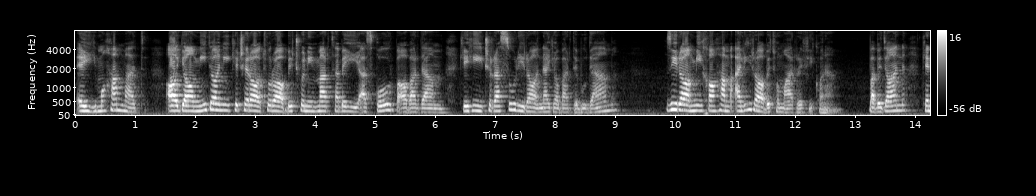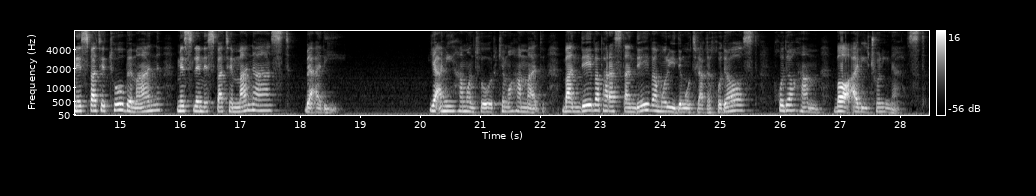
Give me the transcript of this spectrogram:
ای محمد آیا میدانی که چرا تو را به چنین مرتبه ای از قرب آوردم که هیچ رسولی را نیاورده بودم؟ زیرا می‌خواهم علی را به تو معرفی کنم و بدان که نسبت تو به من مثل نسبت من است به علی. یعنی همانطور که محمد بنده و پرستنده و مرید مطلق خداست خدا هم با علی چنین است.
